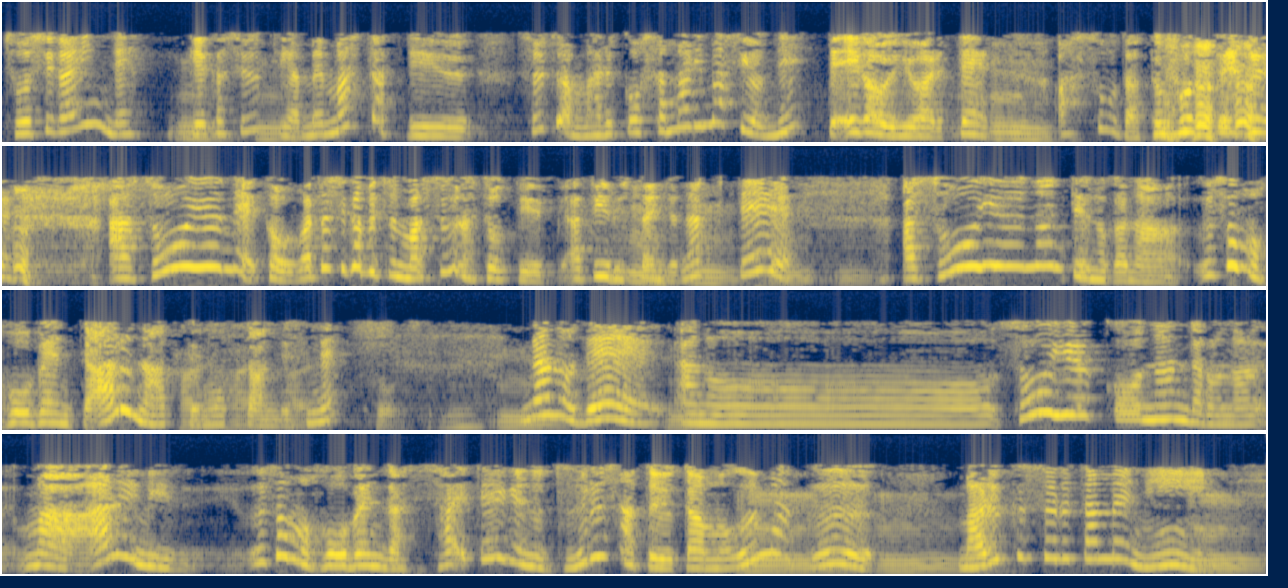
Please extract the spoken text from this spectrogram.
調子がいいんで、うん。外科手術やめましたっていう、それとは丸く収まりますよねって笑顔で言われて、うん。あ、そうだと思って、あ、そういうね、そう、私が別にまっすぐな人っていうアピールしたいんじゃなくて、うんうんうんあ、そういう、なんていうのかな、嘘も方便ってあるなって思ったんですね。なので、うん。あのーそういう、こう、なんだろうな、まあ、ある意味、嘘も方便だし、最低限のずるさというか、もううまく丸くするために、うん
